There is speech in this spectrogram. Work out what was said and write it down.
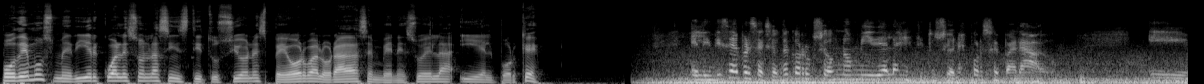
¿podemos medir cuáles son las instituciones peor valoradas en Venezuela y el por qué? El índice de percepción de corrupción no mide a las instituciones por separado. Eh,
